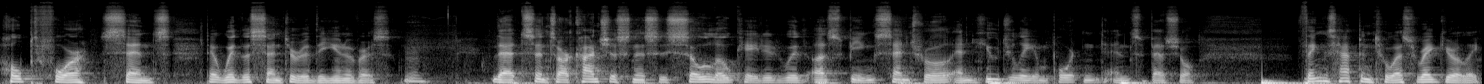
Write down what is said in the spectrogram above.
hoped for sense that we're the center of the universe. Mm that since our consciousness is so located with us being central and hugely important and special, things happen to us regularly.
